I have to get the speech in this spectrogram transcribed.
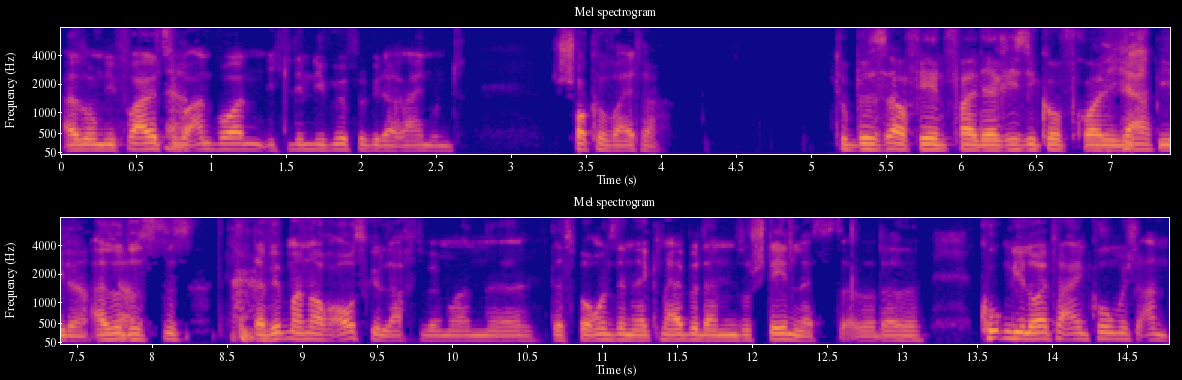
Also um die Frage zu Ja. beantworten, ich nehme die Würfel wieder rein und schocke weiter. Du bist auf jeden Fall der risikofreudige Ja, Spieler. Also ja. das, das, da wird man auch ausgelacht, wenn man äh, das bei uns in der Kneipe dann so stehen lässt. Also da gucken die Leute einen komisch an.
